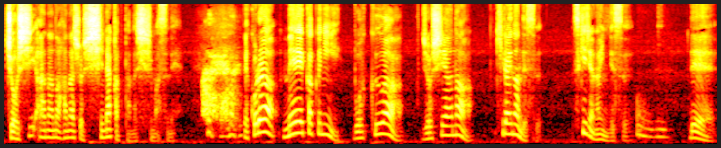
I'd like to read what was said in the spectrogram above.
女子アナの話をしなかった話しますね。で、これは明確に僕は女子アナ嫌いなんです。好きじゃないんです。うんうんで、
